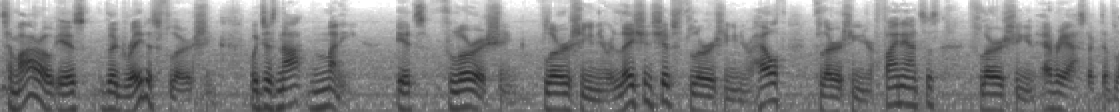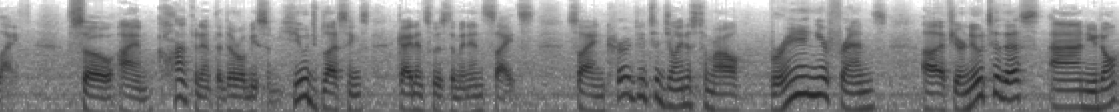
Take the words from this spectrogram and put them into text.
Tomorrow is the greatest flourishing, which is not money. It's flourishing. Flourishing in your relationships, flourishing in your health, flourishing in your finances, flourishing in every aspect of life. So I am confident that there will be some huge blessings, guidance, wisdom, and insights. So I encourage you to join us tomorrow. Bring your friends. Uh, if you're new to this and you don't,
